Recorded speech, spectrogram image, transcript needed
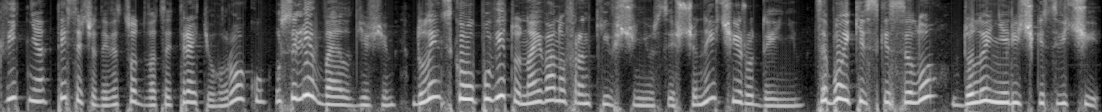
квітня 1923 року у селі Велдіжі, Долинського повіту на Івано-Франківщині у священичій родині. Це Бойківське село в долині річки Свічі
